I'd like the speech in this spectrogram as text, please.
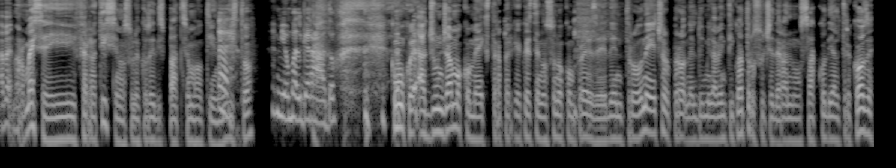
Vabbè, ma ormai sei ferratissima sulle cose di spazio, Mautina, eh, hai visto? mio malgrado. Comunque aggiungiamo come extra perché queste non sono comprese dentro Nature, però nel 2024 succederanno un sacco di altre cose,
